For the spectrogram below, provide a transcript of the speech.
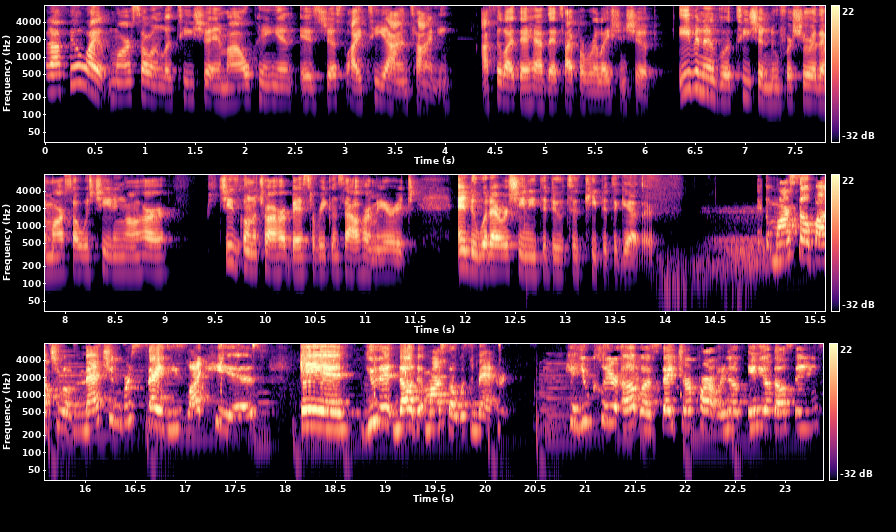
But I feel like Marsau and Latisha, in my opinion, is just like T.I. and Tiny. I feel like they have that type of relationship. Even if Latisha knew for sure that Marsau was cheating on her, she's going to try her best to reconcile her marriage and do whatever she needs to do to keep it together. Marsau bought you a matching Mercedes like his, and you didn't know that Marsau was married. Can you clear up or state your part in any of those things?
